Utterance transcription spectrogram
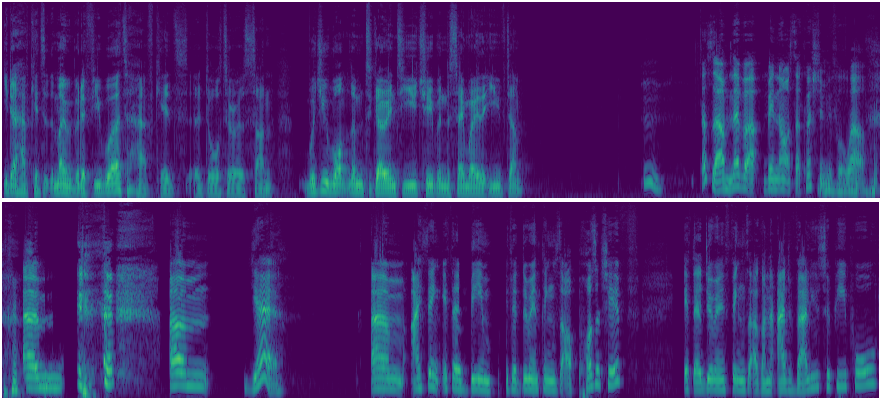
You don't have kids at the moment, but if you were to have kids, a daughter or a son, would you want them to go into YouTube in the same way that you've done? Mm. That's I've never been asked that question before. Wow. um, um, yeah, um, I think if they're being, if they're doing things that are positive, if they're doing things that are going to add value to people,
